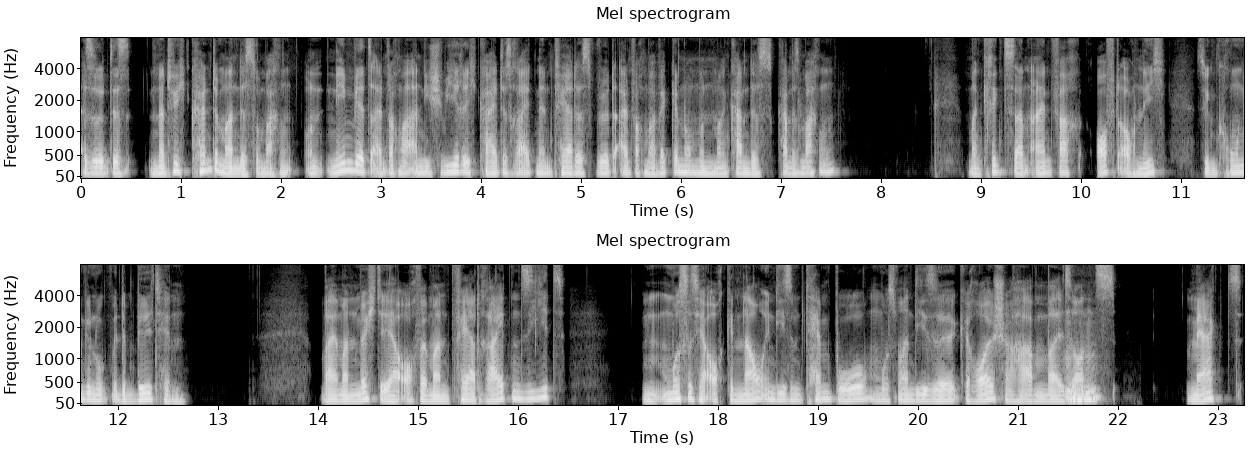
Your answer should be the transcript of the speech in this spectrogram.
Also das, natürlich könnte man das so machen. Und nehmen wir jetzt einfach mal an, die Schwierigkeit des reitenden Pferdes wird einfach mal weggenommen und man kann das, kann das machen. Man kriegt es dann einfach oft auch nicht synchron genug mit dem Bild hin. Weil man möchte ja auch, wenn man ein Pferd reiten sieht, muss es ja auch genau in diesem Tempo, muss man diese Geräusche haben, weil Mhm. sonst merkt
